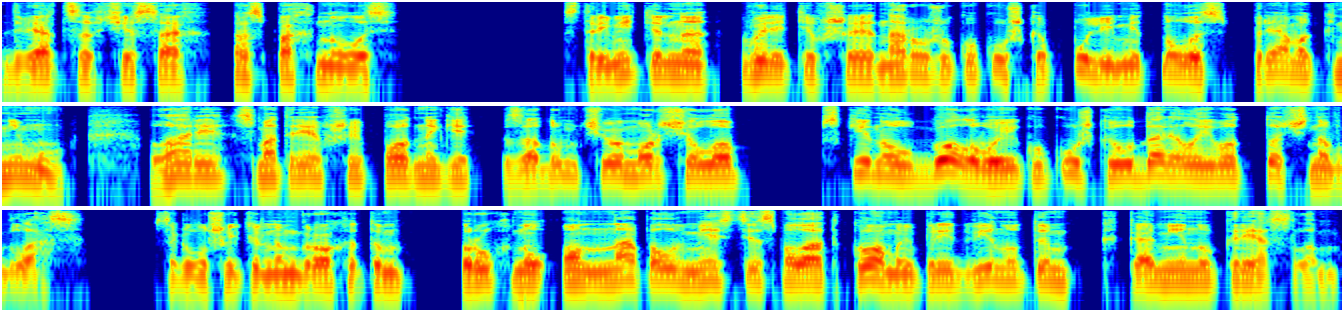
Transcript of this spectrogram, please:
Дверца в часах распахнулась. Стремительно вылетевшая наружу кукушка пулей метнулась прямо к нему. Ларри, смотревший под ноги, задумчиво морщил лоб, вскинул голову, и кукушка ударила его точно в глаз. С оглушительным грохотом рухнул он на пол вместе с молотком и придвинутым к камину креслом.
